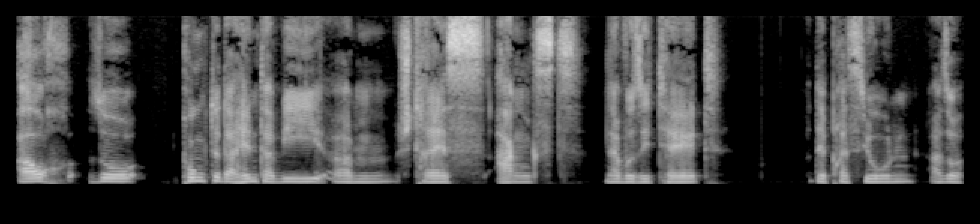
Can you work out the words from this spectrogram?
auch so Punkte dahinter wie ähm, Stress, Angst, Nervosität, Depression. Also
